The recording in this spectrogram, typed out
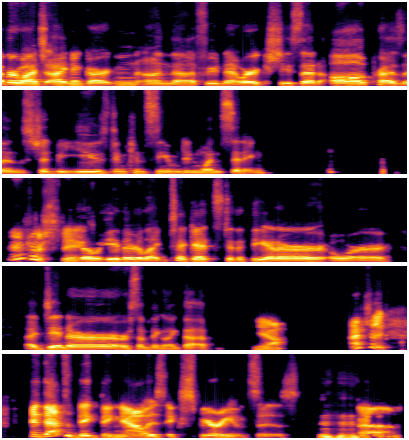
ever watch Ina Garten on the Food Network, she said all presents should be used and consumed in one sitting. Interesting. So either like tickets to the theater or a dinner or something like that. Yeah. Actually, and that's a big thing now is experiences. Mm-hmm. Um,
